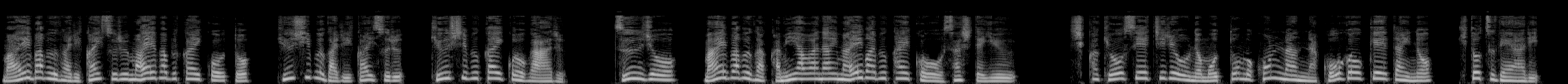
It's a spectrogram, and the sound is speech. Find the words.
前歯部が理解する前歯部開口と、旧歯部が理解する旧歯部開口がある。通常、前歯部が噛み合わない前歯部開口を指して言う。歯科矯正治療の最も困難な光合形態の一つであり、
